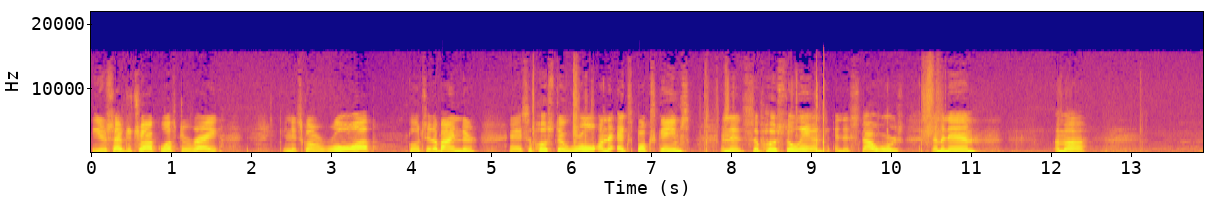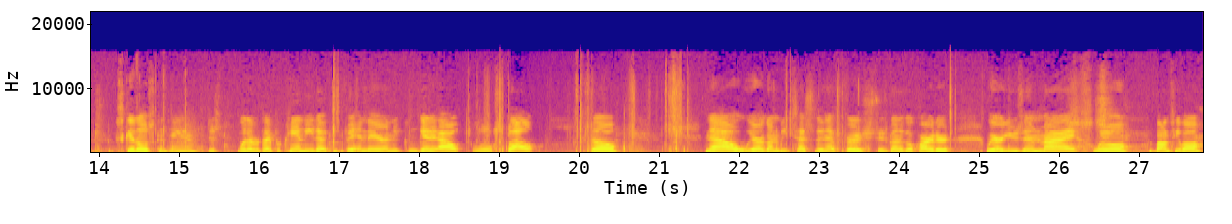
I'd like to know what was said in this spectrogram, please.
either side of the track, left or right. And it's going to roll up, go to the binder. And it's supposed to roll on the Xbox games. And then it's supposed to land in the Star Wars M&M um, uh, Skittles container, just whatever type of candy that can fit in there and you can get it out, a little spout. So now we are going to be testing it first. It's going to go Carter. We are using my little bouncy ball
